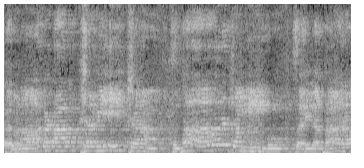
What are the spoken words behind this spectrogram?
కరుణాకటాక్ష సుధావర్షంబు సలిలధారా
